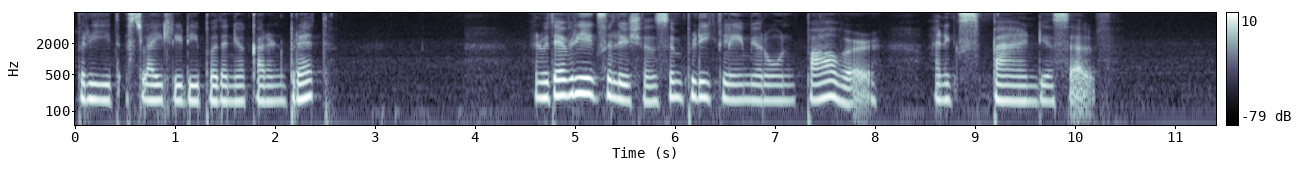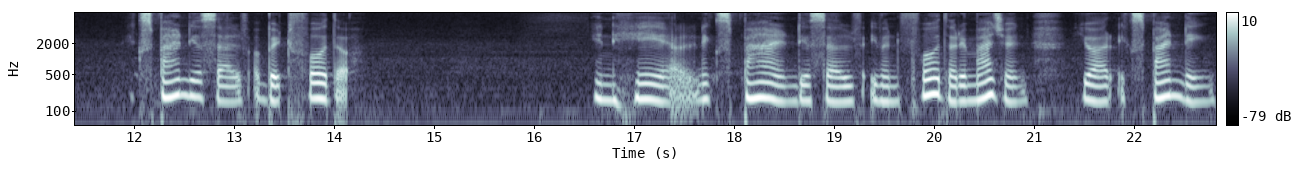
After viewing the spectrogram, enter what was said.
Breathe slightly deeper than your current breath. And with every exhalation, simply claim your own power and expand yourself. Expand yourself a bit further. Inhale and expand yourself even further. Imagine you are expanding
